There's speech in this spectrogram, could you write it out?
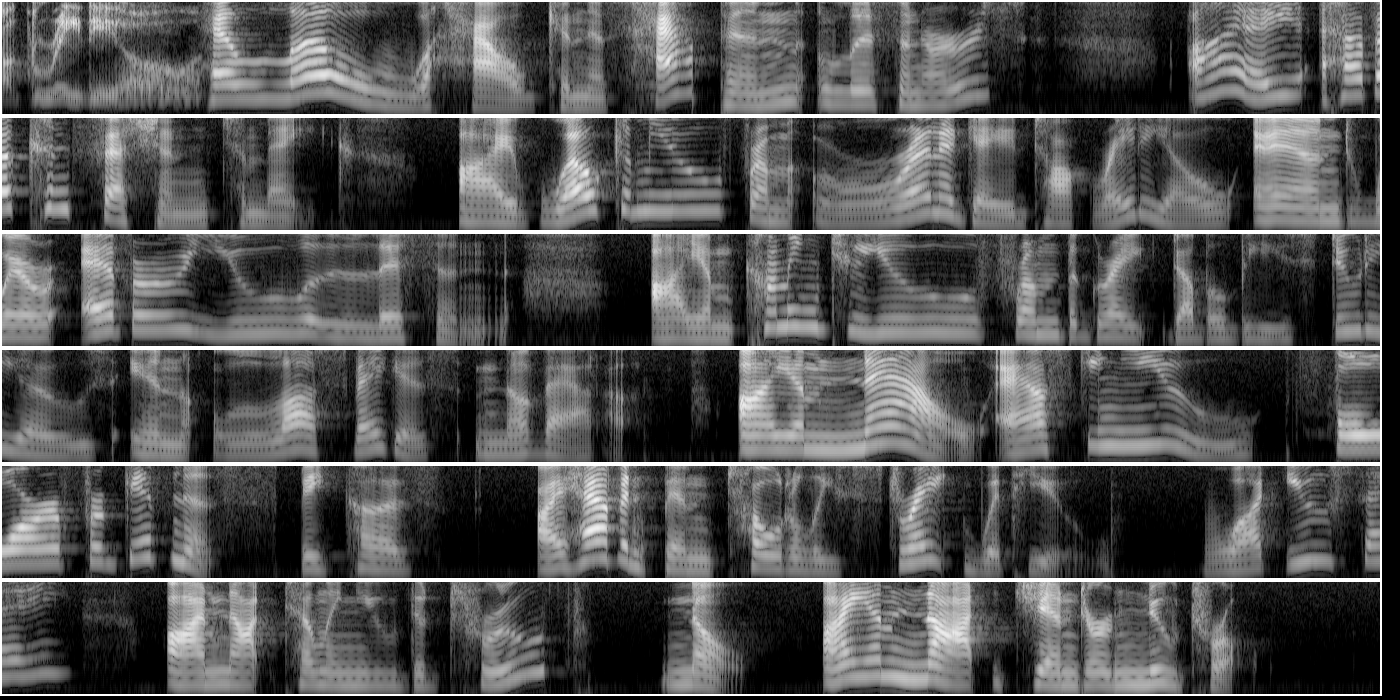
Talk Radio. Hello, how can this happen, listeners? I have a confession to make. I welcome you from Renegade Talk Radio and wherever you listen. I am coming to you from the great Double B Studios in Las Vegas, Nevada. I am now asking you for forgiveness because I haven't been totally straight with you. What you say? I'm not telling you the truth? No, I am not gender neutral.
